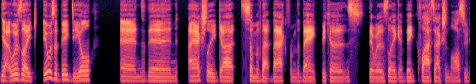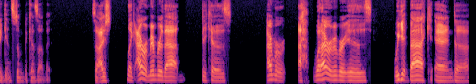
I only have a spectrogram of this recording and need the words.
Yeah, it was like it was a big deal. And then I actually got some of that back from the bank because there was like a big class action lawsuit against them because of it. So I just like I remember that because I remember what I remember is we get back and uh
